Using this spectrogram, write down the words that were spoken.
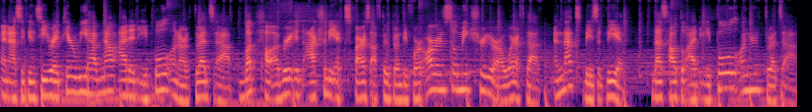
and as you can see right here, we have now added a poll on our Threads app. But however, it actually expires after 24 hours, so make sure you're aware of that. And that's basically it. That's how to add a poll on your Threads app.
